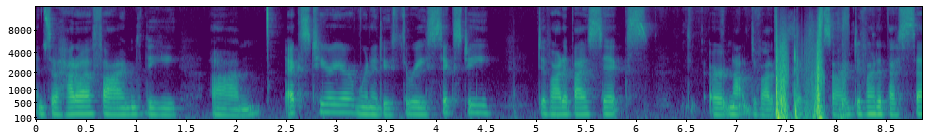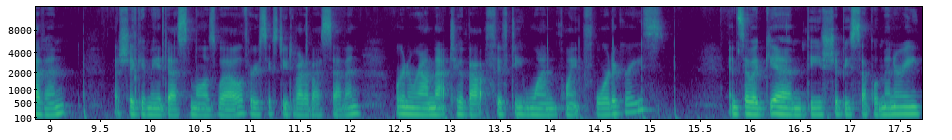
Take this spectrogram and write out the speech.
And so how do I find the um, exterior? We're going to do 360 divided by 6, or not divided by 6, I'm sorry, divided by 7. That should give me a decimal as well, 360 divided by 7. We're going to round that to about 51.4 degrees. And so again, these should be supplementary,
